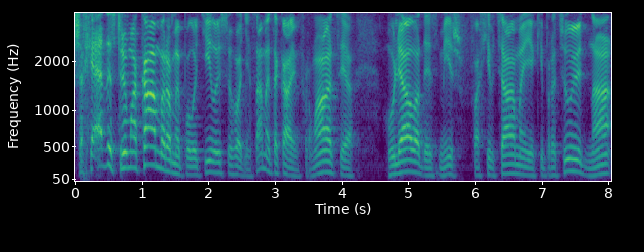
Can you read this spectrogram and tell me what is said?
Шахеди з трьома камерами полетіли сьогодні. Саме така інформація гуляла десь між фахівцями, які працюють на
